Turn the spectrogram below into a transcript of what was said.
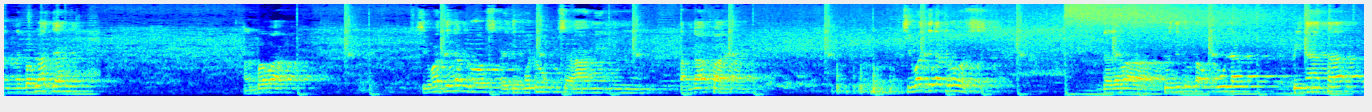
ng nagbablatter. Halimbawa, si Juan de la Cruz ay dumulong sa aming tanggapan Si Juan de la Cruz, dalawa, 22 taong kulang, binata,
